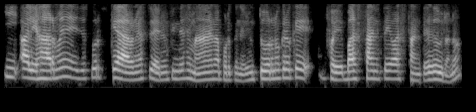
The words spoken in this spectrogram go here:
y alejarme de ellos por quedarme a estudiar un fin de semana, por tener un turno, creo que fue bastante, bastante duro, ¿no?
